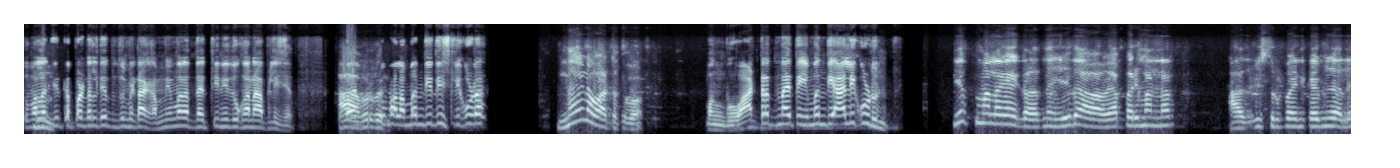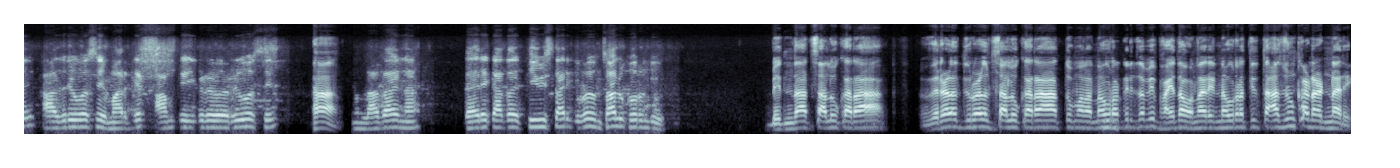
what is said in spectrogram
तुम्हाला. जिथं पटेल तिथं तुम्ही टाका. मी म्हणत नाही तिन्ही दुकानं आपलीच आहेत. तुम्हाला मंदी दिसली कुठं? नाही ना वाटत मग वाटत नाही तर ही मंदी आली कुठून? तेच मला काय कळत नाही. इथं व्यापारी म्हणणार आज वीस रुपयांनी कमी झाले आज रिवर्स आहे मार्केट आमच्या इकडे रिवर्स आहे. हा. म्हणलं आता आहे ना डायरेक्ट आता तेवीस तारखेपासून चालू करून देऊ. बिंदात चालू करा. विरळ दुरळ चालू करा. तुम्हाला नवरात्रीचा बी फायदा होणार आहे. नवरात्रीत अजून काढणार आहे.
